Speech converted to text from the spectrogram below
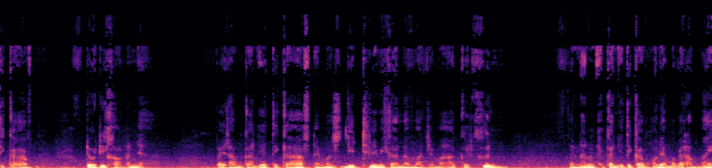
ติกาฟโดยที่เขานั้นเนี่ยไปทำการเอติกาฟในมัสยิดที่ไม่มีการละหมาดจะมาอะห์เกิดขึ้น ดังนั้นการเอติกาฟของเขาเนี่ยมันก็ทำให้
